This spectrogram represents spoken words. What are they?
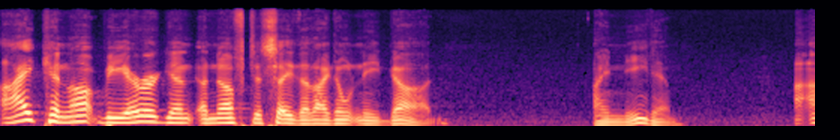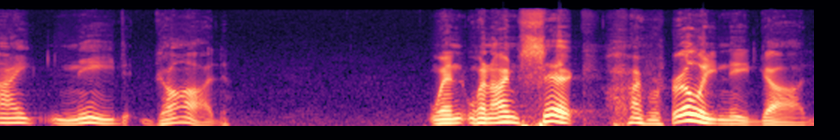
I cannot be arrogant enough to say that I don't need God. I need Him. I need God. When, when I'm sick, I really need God.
